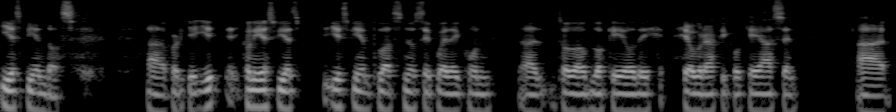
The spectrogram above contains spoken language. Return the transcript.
ESPN 2. Ah, porque eh, con ESPN, ESPN Plus no se puede con ah, todo el bloqueo de ge- geográfico que hacen. Ah,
